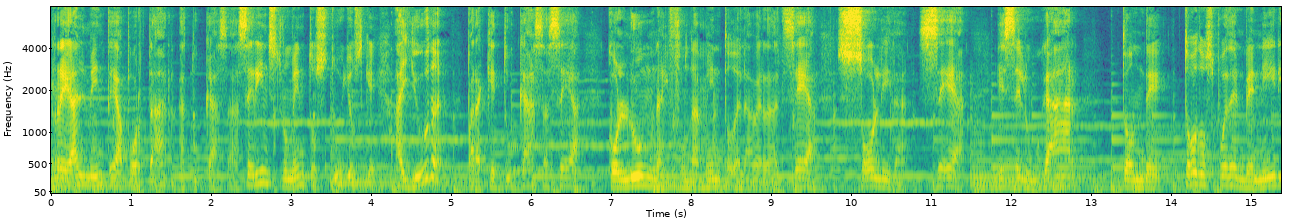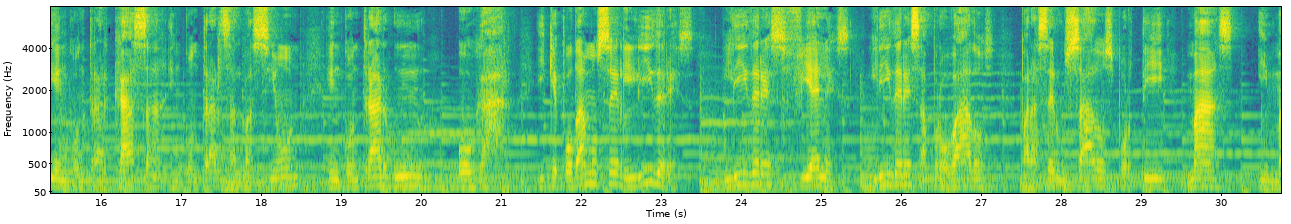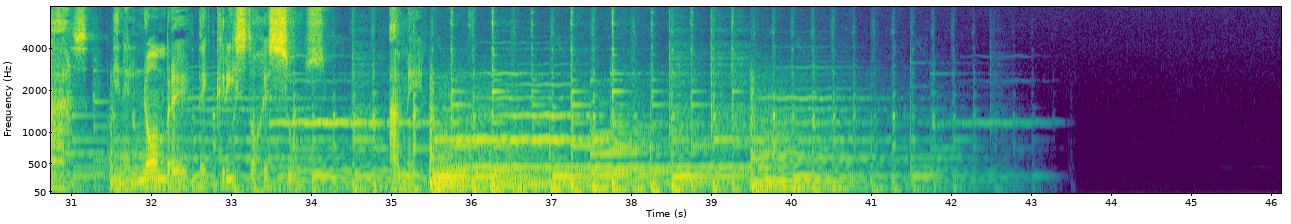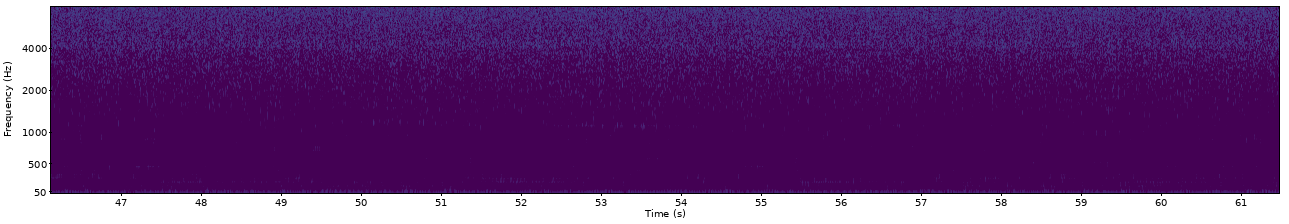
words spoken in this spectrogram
realmente aportar a tu casa, a ser instrumentos tuyos que ayudan para que tu casa sea columna y fundamento de la verdad, sea sólida, sea ese lugar donde todos pueden venir y encontrar casa, encontrar salvación, encontrar un hogar y que podamos ser líderes, líderes fieles, líderes aprobados para ser usados por ti más y más. En el nombre de Cristo Jesús. Amén.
